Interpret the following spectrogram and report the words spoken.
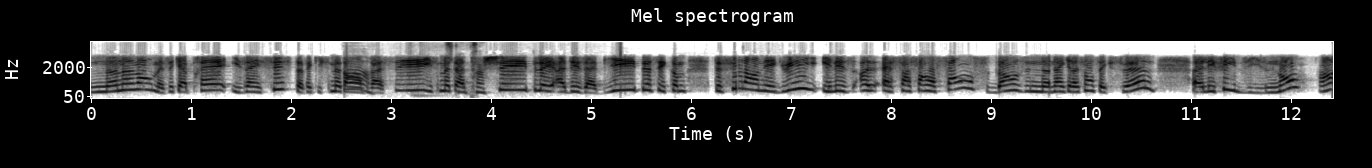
Non, non, non, mais c'est qu'après, ils insistent, fait qu'ils se mettent à ah. embrasser, ils se mettent à toucher, puis là, à déshabiller, puis là, c'est comme de fil en aiguille, ils les, euh, ça s'enfonce dans une, agression sexuelle. Euh, les filles disent non, hein,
